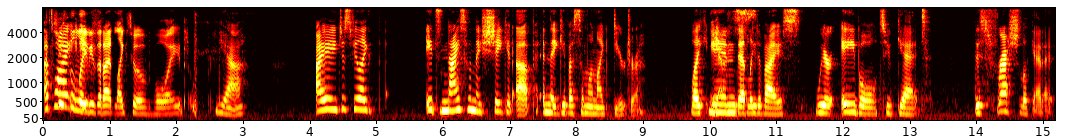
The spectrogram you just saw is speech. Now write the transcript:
That's She's why the lady that I'd like to avoid. Yeah. I just feel like it's nice when they shake it up and they give us someone like Deirdre. Like in Yes. Deadly Device, we're able to get this fresh look at it.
